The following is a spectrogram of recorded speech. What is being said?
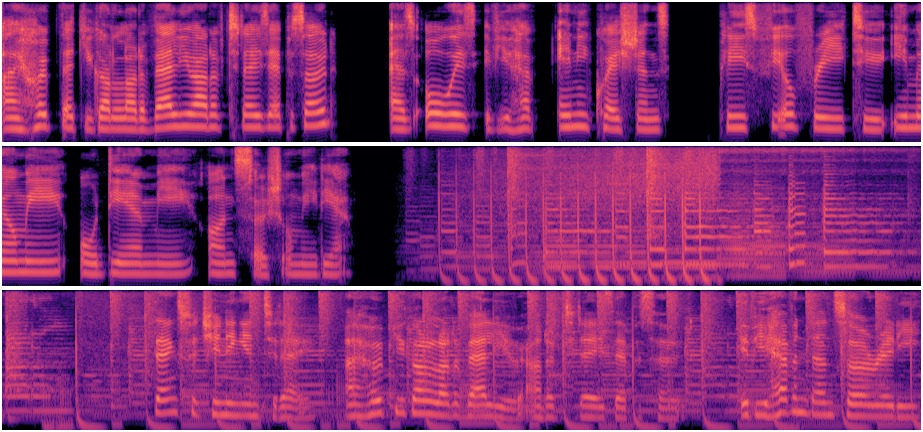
I hope that you got a lot of value out of today's episode. As always, if you have any questions, please feel free to email me or DM me on social media. Thanks for tuning in today. I hope you got a lot of value out of today's episode. If you haven't done so already,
